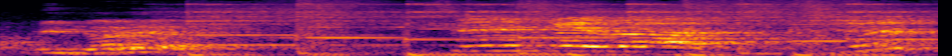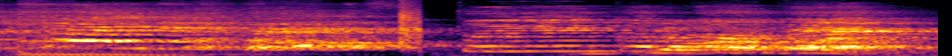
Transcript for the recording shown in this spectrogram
正解は10回です。ということで、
